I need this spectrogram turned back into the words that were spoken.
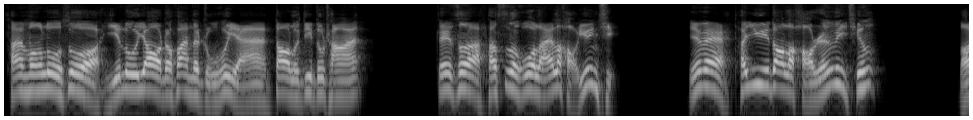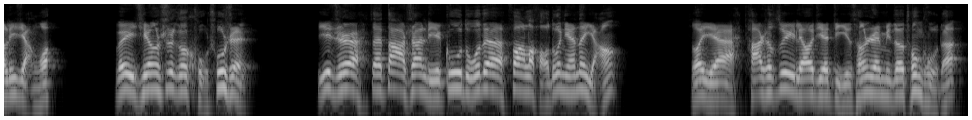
餐风露宿、一路要着饭的主父偃到了帝都长安。这次他似乎来了好运气。因为他遇到了好人卫青，老李讲过，卫青是个苦出身，一直在大山里孤独的放了好多年的羊，所以他是最了解底层人民的痛苦的。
